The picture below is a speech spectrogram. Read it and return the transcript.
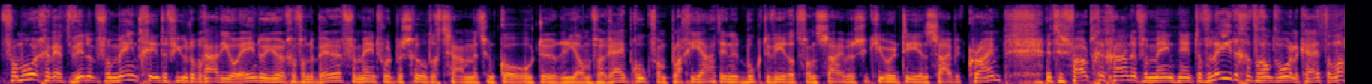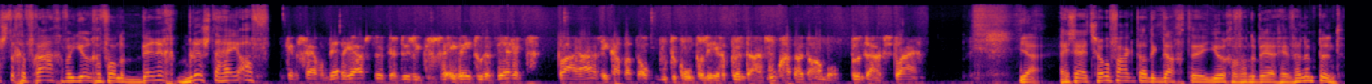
Vanmorgen werd Willem Vermeend geïnterviewd op Radio 1 door Jurgen van den Berg. Vermeend wordt beschuldigd samen met zijn co-auteur Rian van Rijbroek... van plagiaat in het boek De Wereld van Cybersecurity en Cybercrime. Het is fout gegaan en Vermeend neemt de volledige verantwoordelijkheid. De lastige vragen van Jurgen van den Berg bluste hij af. Ik heb schrijf al 30 jaar stukken, dus ik, ik weet hoe dat werkt. Klaar. Ik had dat ook moeten controleren. Punt uit. Hoe gaat uit de handel? Punt uit. Klaar. Ja, hij zei het zo vaak dat ik dacht... eh, Jurgen van den Berg heeft wel een punt.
